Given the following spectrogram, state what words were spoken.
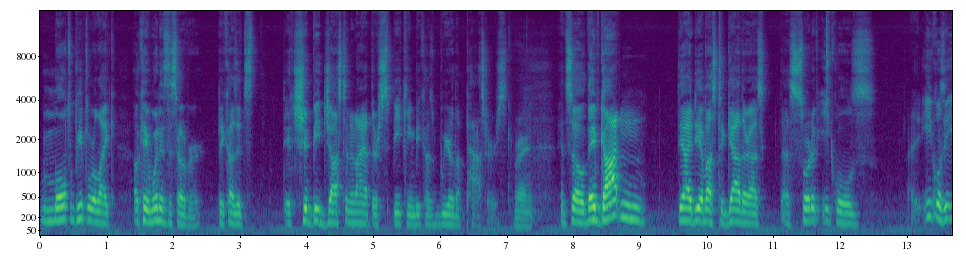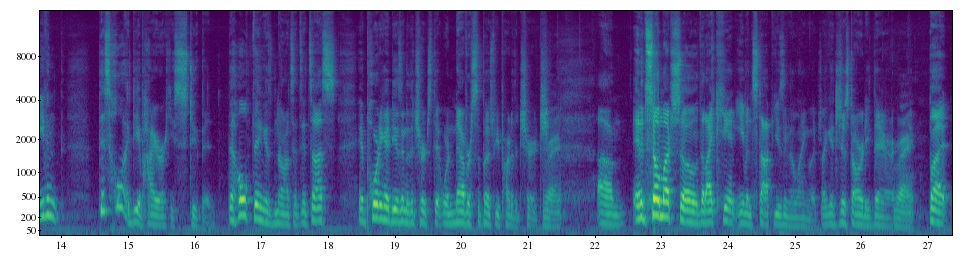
multiple people were like, "Okay, when is this over?" Because it's it should be Justin and I out there speaking because we're the pastors. right. And so they've gotten the idea of us together as as sort of equals equals even this whole idea of hierarchy is stupid. The whole thing is nonsense. It's us importing ideas into the church that were never supposed to be part of the church. Right. Um, and it's so much so that I can't even stop using the language. Like it's just already there. Right. But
